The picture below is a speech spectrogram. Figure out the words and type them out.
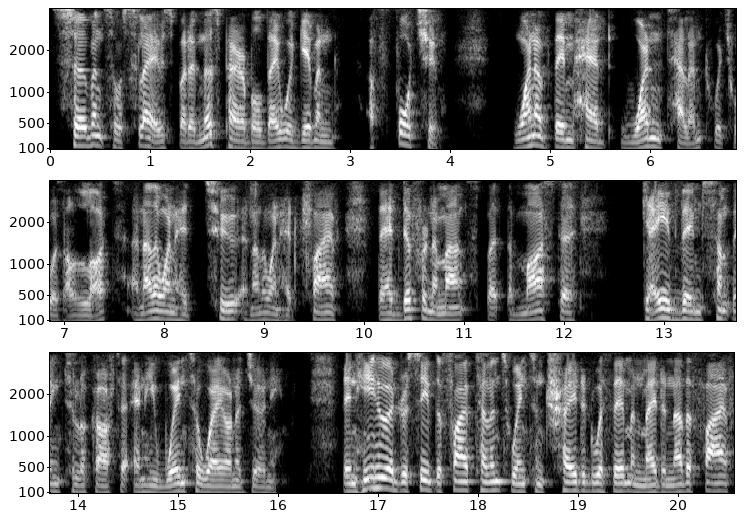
servants or slaves, but in this parable, they were given a fortune. One of them had one talent, which was a lot. Another one had two. Another one had five. They had different amounts, but the master gave them something to look after, and he went away on a journey. Then he who had received the five talents went and traded with them and made another five.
